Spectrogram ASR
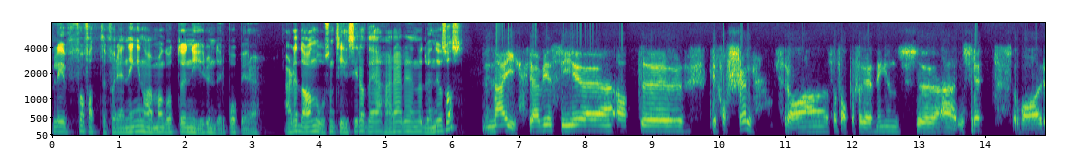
For i Forfatterforeningen har man gått uh, nye runder på oppgjøret. Er det da noe som tilsier at det her er uh, nødvendig hos oss? Nei, jeg vil si at til forskjell fra Forfatterforeningens æresrett, så var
